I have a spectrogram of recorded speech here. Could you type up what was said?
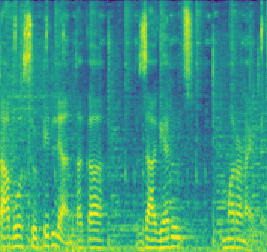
ताबो सुटिल्ल्यान ताका जाग्यारूच मरण आयलें.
